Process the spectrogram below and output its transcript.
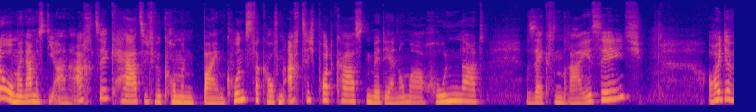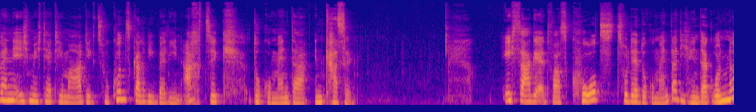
Hallo, mein Name ist Diana 80. Herzlich willkommen beim Kunstverkaufen 80 Podcast mit der Nummer 136. Heute wende ich mich der Thematik zu Kunstgalerie Berlin 80 Documenta in Kassel. Ich sage etwas kurz zu der Documenta, die Hintergründe.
